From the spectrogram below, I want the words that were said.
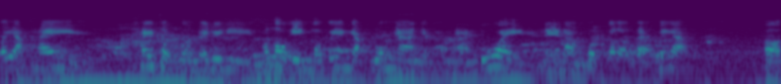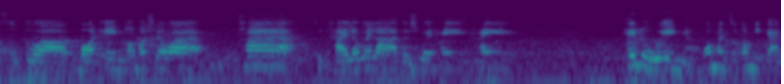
ก็อยากให้ให้จบลงได้ด้วยดี เพราะเราเองเราก็ยังอยากร่วมงานอยากทำงานด้วย ในอนาคตก็แล้วแต่ไม่อยากเอ่อส่วนตัวบอสเองเราก็เชื่อว่า ถ้าสุดท้ายแล้วเวลาจะช่วยให้ให้ให้รู้เองอะว่ามันจะต้องมีการ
